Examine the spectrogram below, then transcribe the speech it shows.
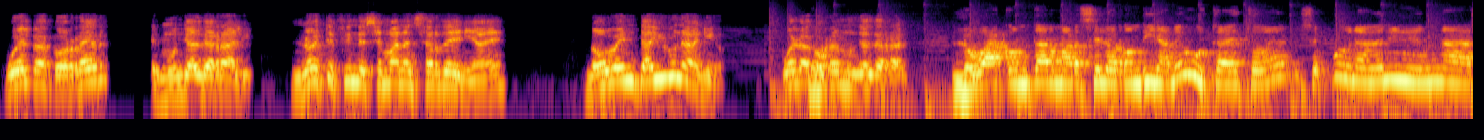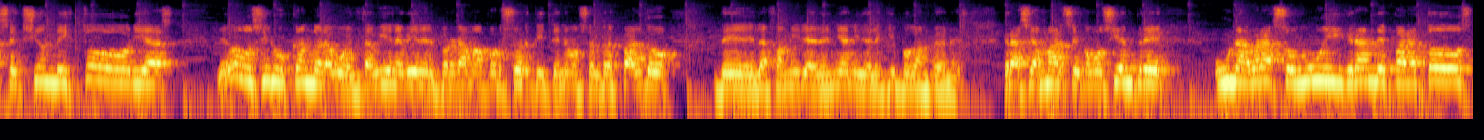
vuelve a correr el Mundial de Rally. No este fin de semana en Cerdeña, ¿eh? 91 años. Vuelve a correr el Mundial de Rally. Lo va a contar Marcelo Rondina. Me gusta esto, ¿eh? Se pueden venir en una sección de historias. Le vamos a ir buscando la vuelta. Viene bien el programa, por suerte, y tenemos el respaldo de la familia de Ñani y del equipo campeones. Gracias, Marce, como siempre. Un abrazo muy grande para todos.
